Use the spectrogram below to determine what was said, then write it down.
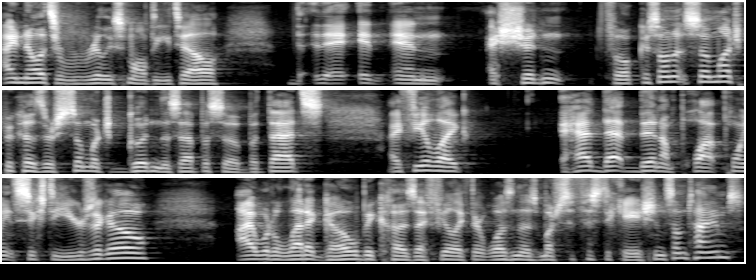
I know it's a really small detail, th- it, and I shouldn't focus on it so much because there's so much good in this episode. But that's, I feel like had that been a plot point 60 years ago, I would have let it go because I feel like there wasn't as much sophistication sometimes.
